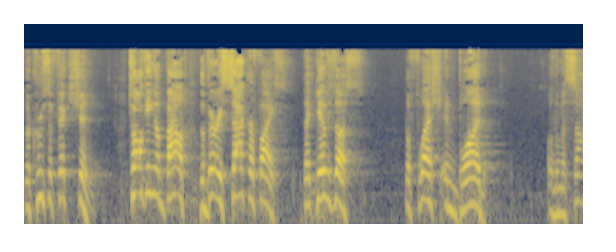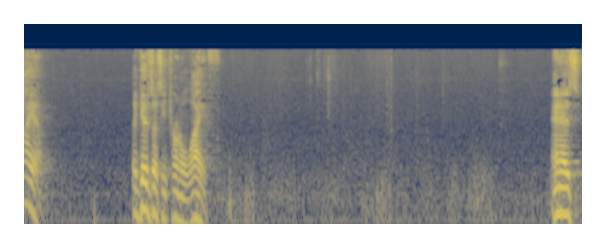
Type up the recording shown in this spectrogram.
the crucifixion, talking about the very sacrifice that gives us the flesh and blood of the Messiah, that gives us eternal life. And as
